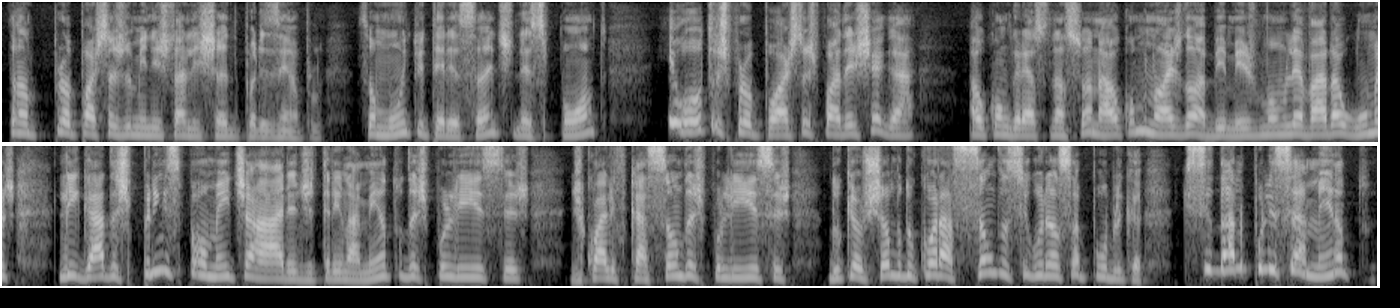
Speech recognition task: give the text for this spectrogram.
Então, propostas do ministro Alexandre, por exemplo, são muito interessantes nesse ponto. E outras propostas podem chegar ao Congresso Nacional, como nós da OAB mesmo vamos levar algumas, ligadas principalmente à área de treinamento das polícias, de qualificação das polícias, do que eu chamo do coração da segurança pública, que se dá no policiamento,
